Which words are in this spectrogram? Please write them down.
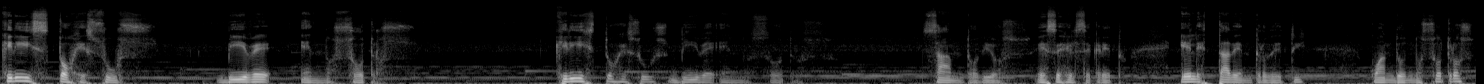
Cristo Jesús vive en nosotros. Cristo Jesús vive en nosotros. Santo Dios, ese es el secreto. Él está dentro de ti. Cuando nosotros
